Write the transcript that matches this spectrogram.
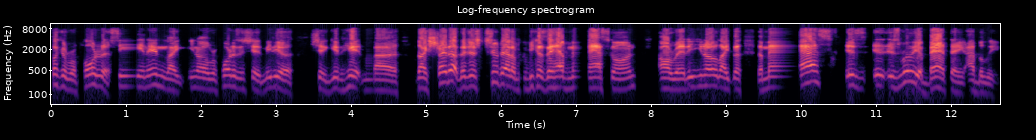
fucking reporters, CNN, like you know reporters and shit, media shit getting hit by like straight up. They just shoot at them because they have masks on already. You know, like the the mask is is really a bad thing, I believe,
